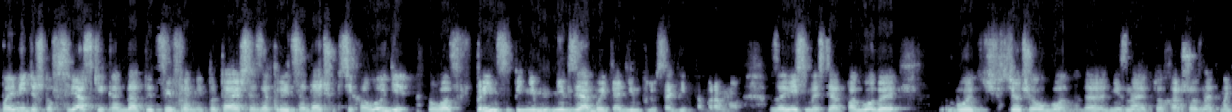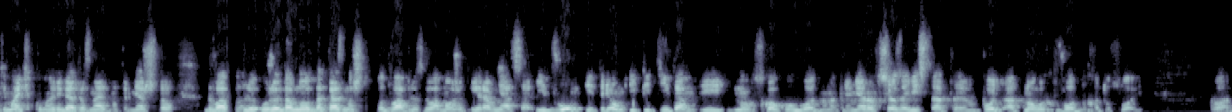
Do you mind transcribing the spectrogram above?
поймите, что в связке, когда ты цифрами пытаешься закрыть задачу психологии, у вас, в принципе, не, нельзя быть один плюс один там равно. В зависимости от погоды будет все, что угодно. Да? Не знаю, кто хорошо знает математику, но ребята знают, например, что 2 плюс, уже давно доказано, что 2 плюс 2 может и равняться и 2, и 3, и 5, там, и ну, сколько угодно, например. Все зависит от, э, от новых вводных, от условий. Вот.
